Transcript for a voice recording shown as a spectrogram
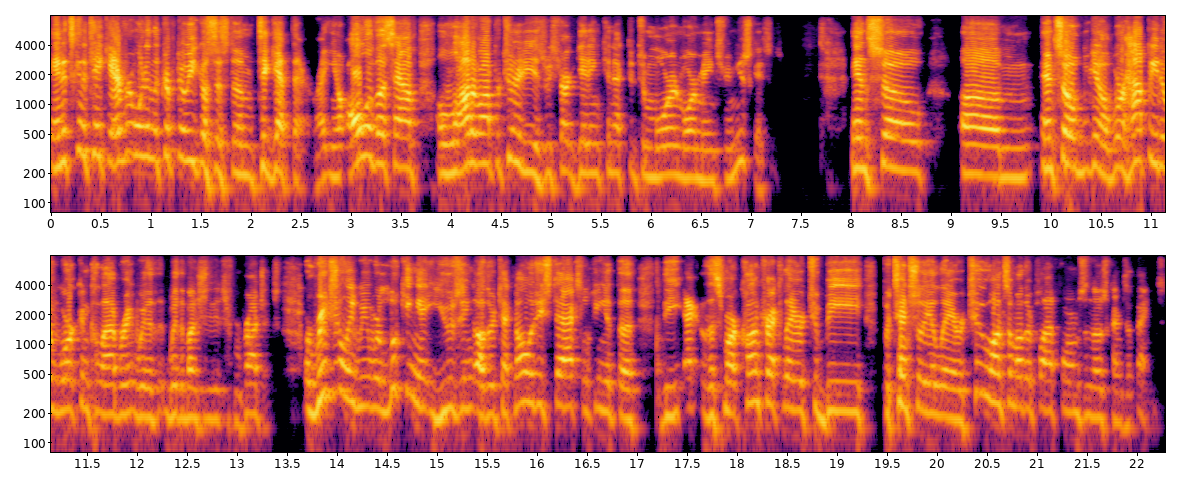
and it's going to take everyone in the crypto ecosystem to get there right? You know all of us have a lot of opportunity as we start getting connected to more and more mainstream use cases. And so um and so you know we're happy to work and collaborate with with a bunch of these different projects. Originally we were looking at using other technology stacks looking at the the the smart contract layer to be potentially a layer two on some other platforms and those kinds of things.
